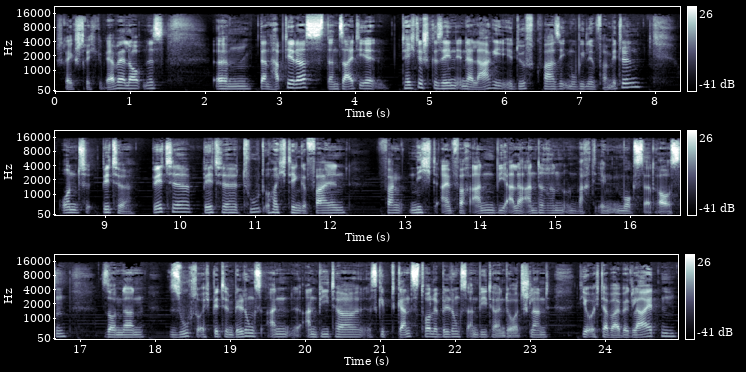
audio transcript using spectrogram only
Schrägstrich Gewerbeerlaubnis, ähm, dann habt ihr das, dann seid ihr technisch gesehen in der Lage, ihr dürft quasi Immobilien vermitteln. Und bitte, bitte, bitte tut euch den Gefallen, fangt nicht einfach an wie alle anderen und macht irgendeinen Murks da draußen, sondern sucht euch bitte einen Bildungsanbieter. Es gibt ganz tolle Bildungsanbieter in Deutschland, die euch dabei begleiten.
